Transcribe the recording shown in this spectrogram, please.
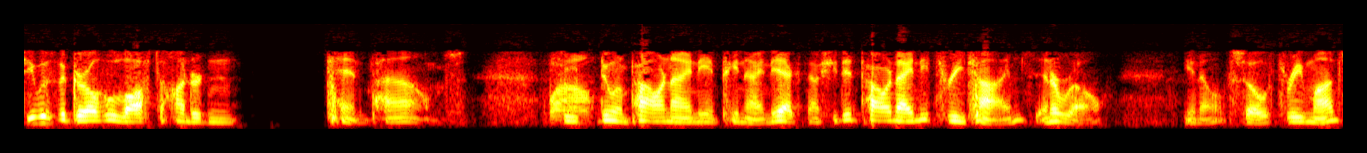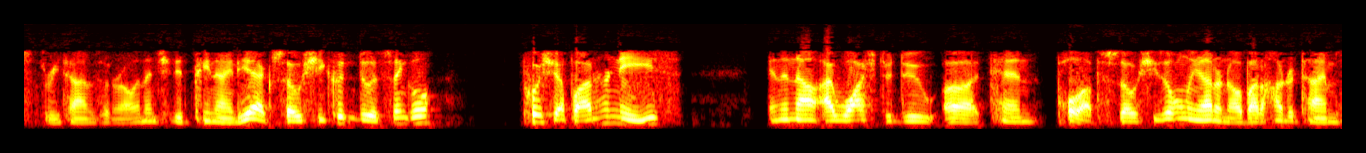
she was the girl who lost 110 pounds. Wow. Doing Power 90 and P90X. Now she did Power 90 three times in a row. You know, so three months, three times in a row, and then she did P90X. So she couldn't do a single push-up on her knees and then now I watched her do uh, 10 pull-ups. So she's only, I don't know, about 100 times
